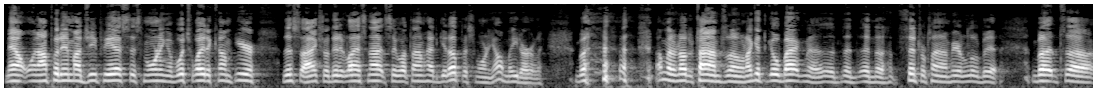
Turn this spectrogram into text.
Now, when I put in my GPS this morning of which way to come here, this I actually did it last night to see what time I had to get up this morning. Y'all meet early, but I'm in another time zone. I get to go back in the, in the central time here in a little bit. But uh,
